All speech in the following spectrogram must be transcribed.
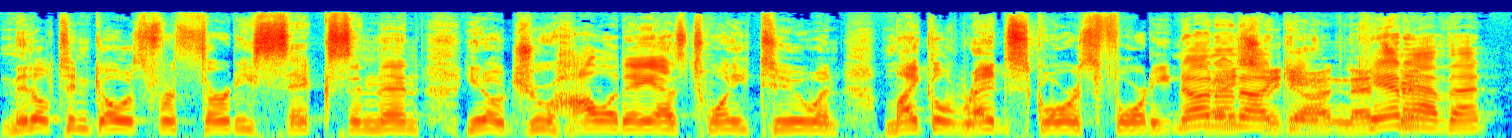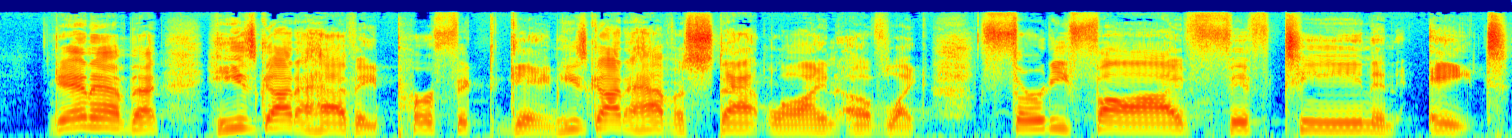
Middleton goes for 36, and then you know Jrue Holiday has 22, and Michael Redd scores 40. No, no, no, no, can't, can't have that. Can't have that. He's got to have a perfect game. He's got to have a stat line of like 35, 15, and 8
